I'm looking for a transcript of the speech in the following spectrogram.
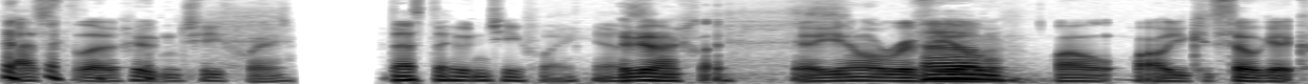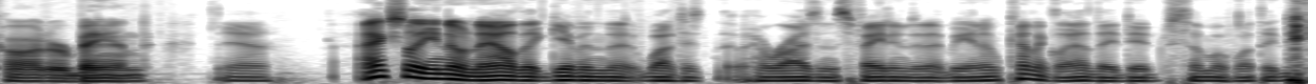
That's the Hoot and Chief way. That's the Hoot and Chief way. Yes. Exactly. Yeah, you don't reveal Um, while while you could still get caught or banned. Yeah. Actually, you know, now that given that what Horizon's fate ended up being, I'm kind of glad they did some of what they did.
